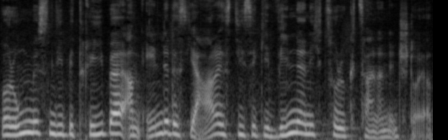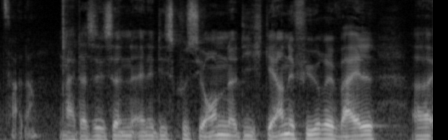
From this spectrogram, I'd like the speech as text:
Warum müssen die Betriebe am Ende des Jahres diese Gewinne nicht zurückzahlen an den Steuerzahler? Das ist eine Diskussion, die ich gerne führe, weil äh,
